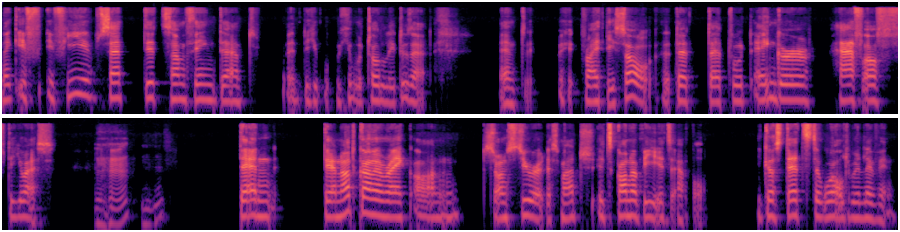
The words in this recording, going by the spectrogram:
Like if if he said did something that uh, he, he would totally do that, and rightly so. That that would anger half of the US Mm-hmm. then they're not gonna rank on Jon Stewart as much. It's gonna be it's Apple because that's the world we live in.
